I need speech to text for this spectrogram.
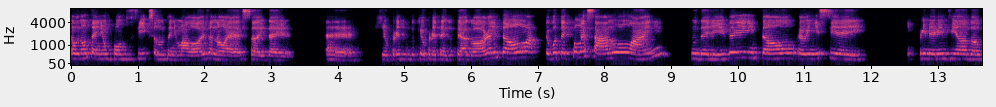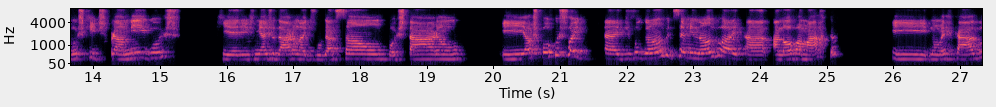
Eu não tenho um ponto fixo, eu não tenho uma loja, não é essa ideia é, que eu, do que eu pretendo ter agora. Então, eu vou ter que começar no online, no delivery. Então, eu iniciei primeiro enviando alguns kits para amigos, que eles me ajudaram na divulgação, postaram, e aos poucos foi é, divulgando, disseminando a, a, a, nova marca e no mercado,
